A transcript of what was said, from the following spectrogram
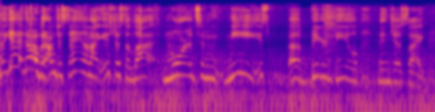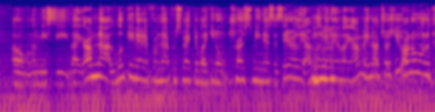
but yeah, no, but I'm just saying, like, it's just a lot more to me. It's a bigger deal than just like, oh, well, let me see. Like, I'm not looking at it from that perspective. Like, you don't trust me necessarily. I'm looking mm-hmm. at it like I may not trust you. I don't want to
